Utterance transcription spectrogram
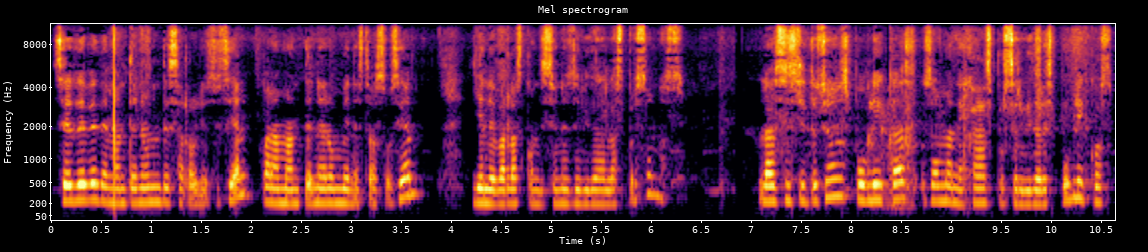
Se debe de mantener un desarrollo social para mantener un bienestar social y elevar las condiciones de vida de las personas. Las instituciones públicas son manejadas por servidores públicos.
